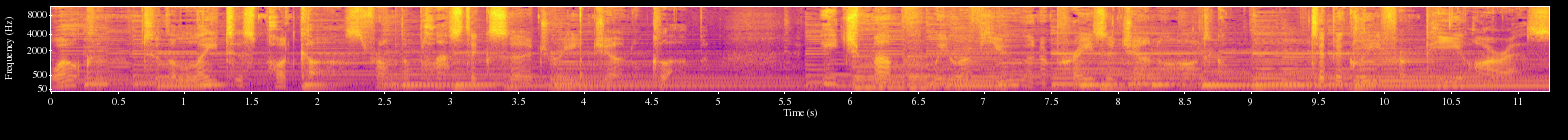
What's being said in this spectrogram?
Welcome to the latest podcast from the Plastic Surgery Journal Club. Each month we review and appraise a journal article, typically from PRS,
